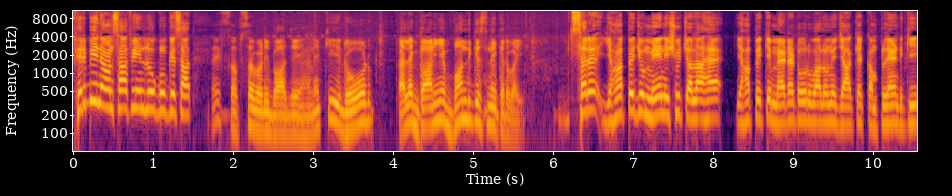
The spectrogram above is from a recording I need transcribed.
फिर भी नानसाफ़ी इन लोगों के साथ। सबसे बड़ी बात यह है कि रोड पहले गाड़ियाँ बंद किसने करवाई? सर यहाँ पे जो मेन इशू चला है यहाँ पे कि मेटाटोर वालों ने जाके कंप्लेंट की।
